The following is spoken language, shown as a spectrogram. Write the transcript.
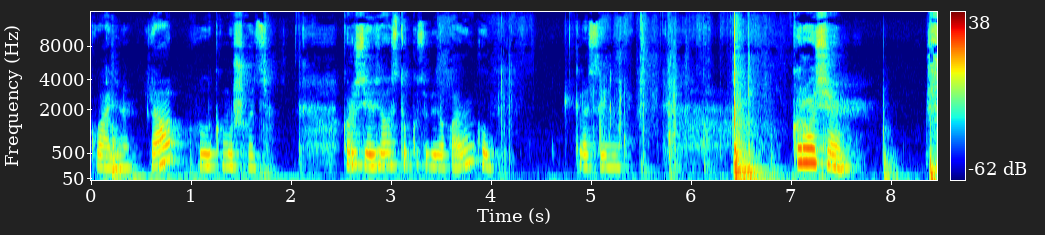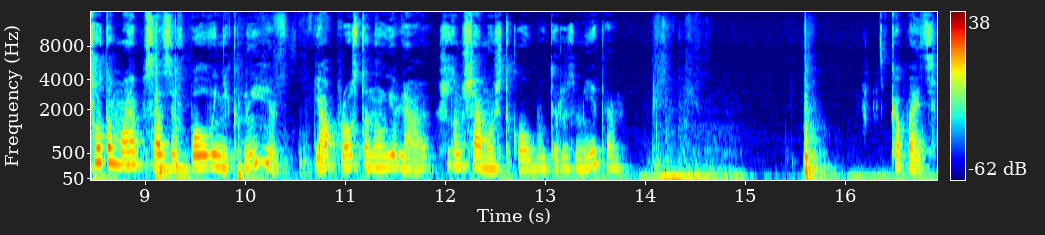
Буквально. Я в великому шоці. Коротше, я взяла таку собі закладинку. Красивеньку. Коротше, що там має писатися в половині книги, я просто не уявляю. Що там ще може такого бути, розумієте? Капець.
